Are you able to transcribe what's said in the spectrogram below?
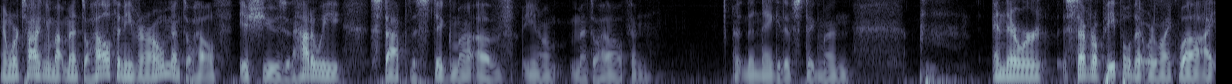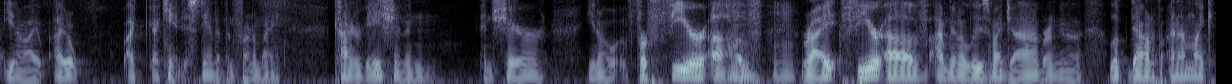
and we're talking about mental health and even our own mental health issues and how do we stop the stigma of you know mental health and the negative stigma. And and there were several people that were like well i you know i i don't i, I can't just stand up in front of my congregation and and share you know for fear of mm-hmm. right? Fear of i'm going to lose my job or i'm going to look down upon and i'm like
